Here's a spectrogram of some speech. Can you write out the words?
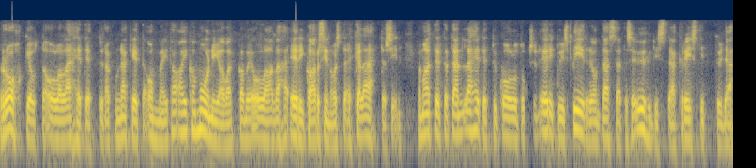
rohkeutta olla lähetetty lähetettynä, kun näkee, että on meitä aika monia, vaikka me ollaan vähän eri karsinoista ehkä lähtöisin. Ja mä ajattelin, että tämän lähetetty koulutuksen erityispiirre on tässä, että se yhdistää kristittyjä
